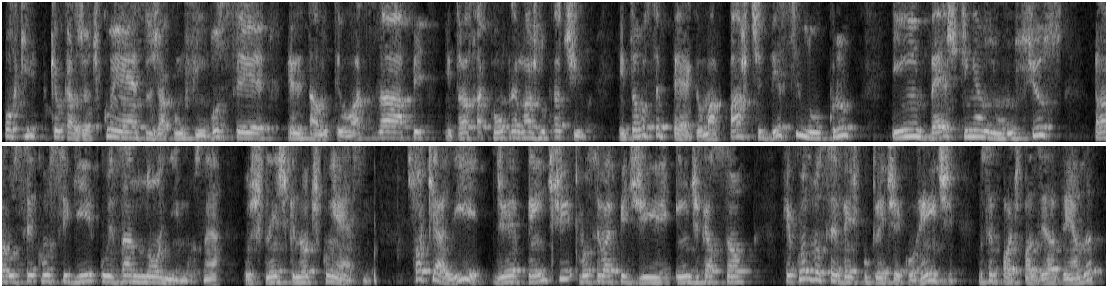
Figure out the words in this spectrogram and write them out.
Por quê? Porque o cara já te conhece, ele já confia em você, ele está no teu WhatsApp, então essa compra é mais lucrativa. Então você pega uma parte desse lucro e investe em anúncios para você conseguir os anônimos, né? Os clientes que não te conhecem. Só que ali, de repente, você vai pedir indicação, porque quando você vende para o cliente recorrente, você pode fazer a venda,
